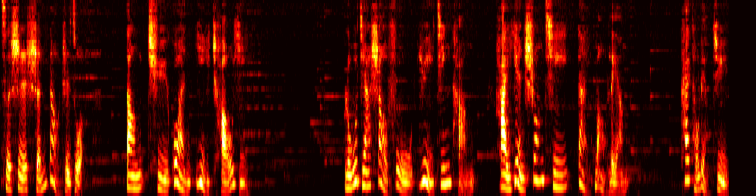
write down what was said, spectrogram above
此是神道之作，当取冠一朝矣。卢家少妇郁金堂，海燕双栖戴帽梁。开头两句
